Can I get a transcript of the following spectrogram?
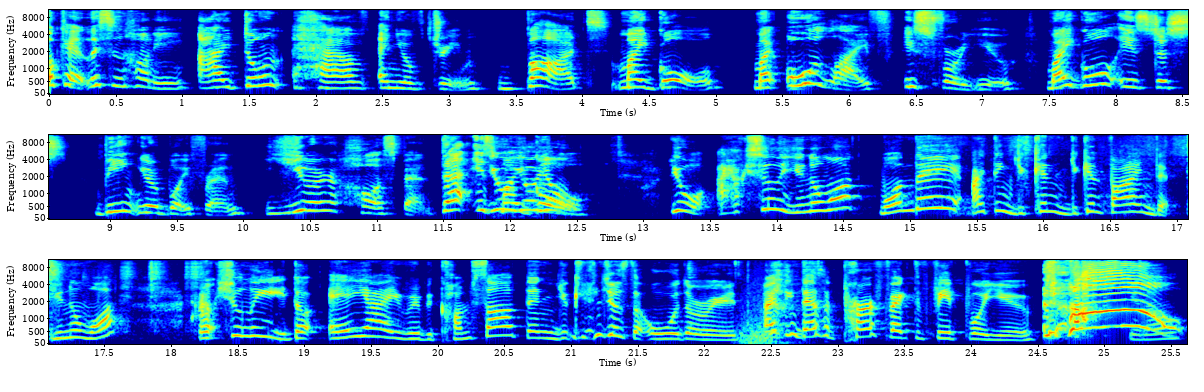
"Okay, listen, honey, I don't have any of dream, but my goal, my whole life is for you. My goal is just being your boyfriend, your husband. That is yo, my yo, goal." yo. Yo, actually, you know what? One day, I think you can, you can find it. You know what? Actually, the AI really comes out, then you can just order it. I think that's a perfect fit for you. No,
